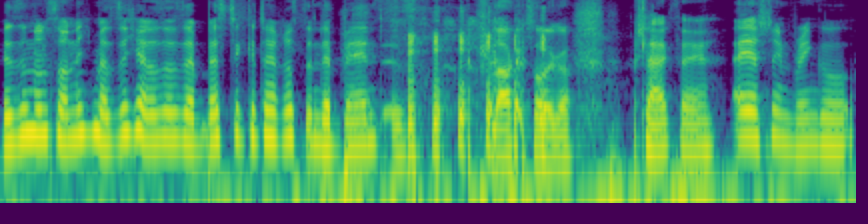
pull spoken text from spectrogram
wir sind uns noch nicht mal sicher, dass er der beste Gitarrist in der Band ist. Schlagzeuger. Schlagzeuger. Ah ja, stimmt, Ringo.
